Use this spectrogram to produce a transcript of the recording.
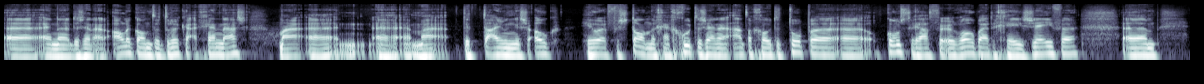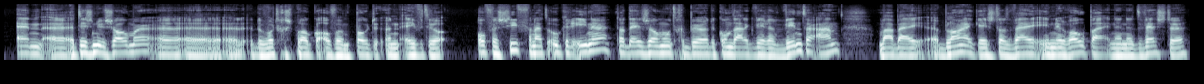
Uh, en uh, er zijn aan alle kanten drukke agenda's. Maar, uh, maar de timing is ook heel erg verstandig en goed. Er zijn een aantal grote toppen op komst. Voor Europa, de G7. Um, ehm, en het is nu zomer. er wordt gesproken over een, een eventueel offensief vanuit Oekraïne dat deze zomer moet gebeuren. Er komt dadelijk weer een winter aan. Waarbij uh, belangrijk is dat wij in Europa en in het Westen...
